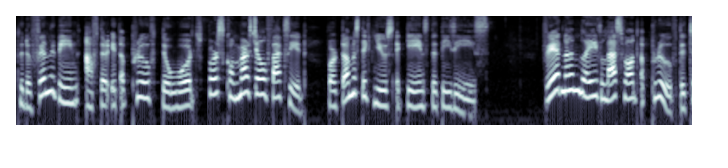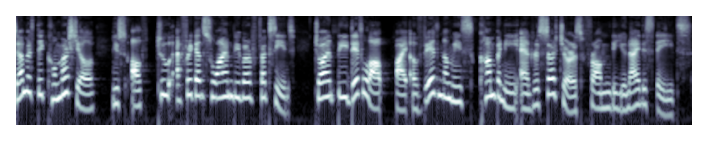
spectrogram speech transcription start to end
to the Philippines after it approved the world's first commercial vaccine for domestic use against the disease. Vietnam late last month approved the domestic commercial use of two African swine fever vaccines jointly developed by a Vietnamese company and researchers from the United States.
